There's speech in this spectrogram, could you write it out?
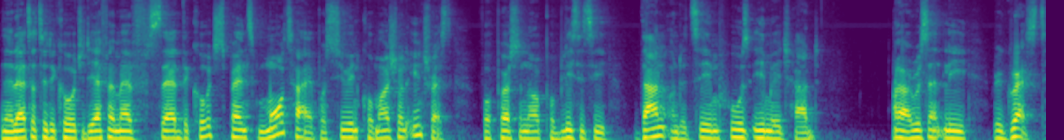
In a letter to the coach, the FMF said the coach spent more time pursuing commercial interest for personal publicity than on the team whose image had uh, recently regressed.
